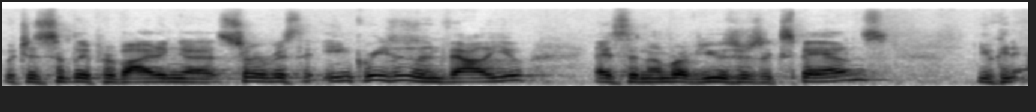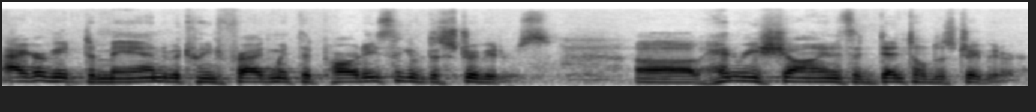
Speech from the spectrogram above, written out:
which is simply providing a service that increases in value as the number of users expands. You can aggregate demand between fragmented parties. Think of distributors. Uh, Henry Schein is a dental distributor.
